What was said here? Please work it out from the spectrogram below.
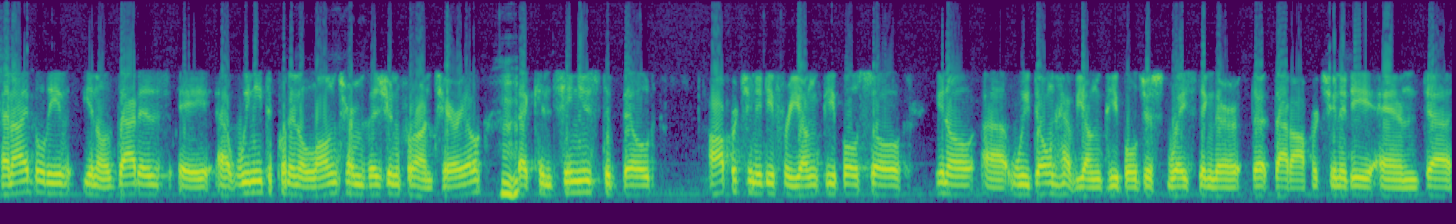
And I believe you know that is a uh, we need to put in a long term vision for Ontario mm-hmm. that continues to build opportunity for young people. So you know uh, we don't have young people just wasting their, their that opportunity and. Uh,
